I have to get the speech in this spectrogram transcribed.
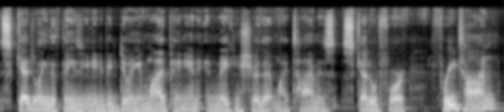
scheduling the things that you need to be doing, in my opinion, and making sure that my time is scheduled for free time.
